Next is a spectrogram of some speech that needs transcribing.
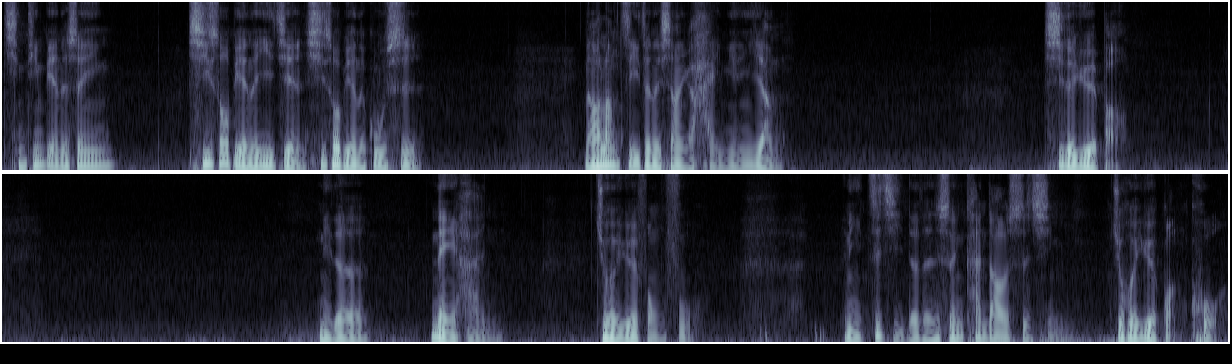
请听别人的声音，吸收别人的意见，吸收别人的故事，然后让自己真的像一个海绵一样，吸得越饱，你的内涵就会越丰富，你自己的人生看到的事情就会越广阔。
